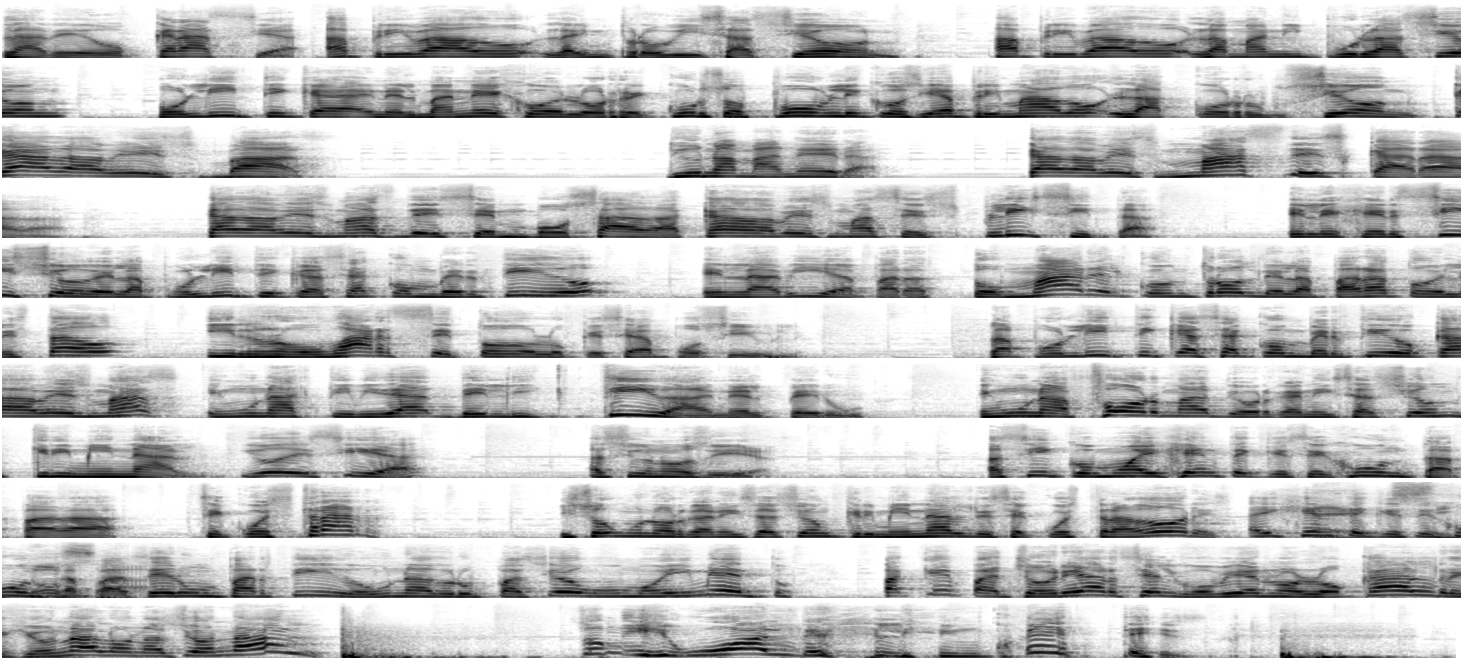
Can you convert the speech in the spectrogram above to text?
la dedocracia, ha privado la improvisación, ha privado la manipulación política en el manejo de los recursos públicos y ha primado la corrupción cada vez más, de una manera cada vez más descarada, cada vez más desembosada, cada vez más explícita. El ejercicio de la política se ha convertido en la vía para tomar el control del aparato del Estado y robarse todo lo que sea posible. La política se ha convertido cada vez más en una actividad delictiva en el Perú, en una forma de organización criminal. Yo decía hace unos días, así como hay gente que se junta para secuestrar y son una organización criminal de secuestradores, hay gente que se junta para hacer un partido, una agrupación, un movimiento ¿Para qué? Para chorearse el gobierno local, regional o nacional. Son igual de delincuentes.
